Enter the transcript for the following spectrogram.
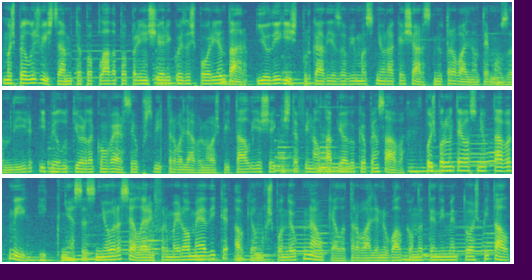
Mas pelos vistos há muita papelada para preencher e coisas para orientar. E eu digo isto porque há dias ouvi uma senhora a queixar-se que no trabalho não tem mãos a medir e pelo teor da conversa eu percebi que trabalhava no hospital e achei que isto afinal está pior do que eu pensava. Depois perguntei ao senhor que estava comigo e que conhece a senhora se ela era enfermeira ou médica, ao que ele me respondeu que não, que ela trabalha no balcão de atendimento do hospital.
